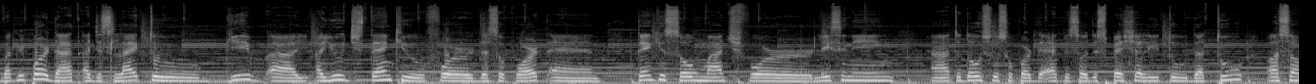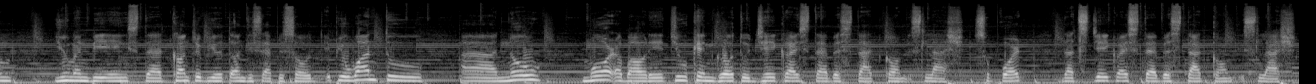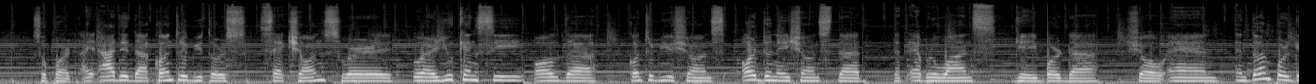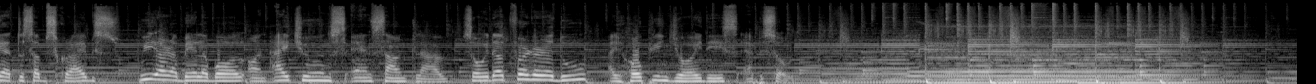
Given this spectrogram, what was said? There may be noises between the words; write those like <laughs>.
But before that, I just like to give uh, a huge thank you for the support and thank you so much for listening uh, to those who support the episode, especially to the two awesome human beings that contribute on this episode. If you want to uh, know more about it, you can go to jaychristteves.com slash support. That's jaychristteves.com slash support. I added the contributors sections where where you can see all the contributions or donations that that everyone's gave for the show and and don't forget to subscribe we are available on iTunes and SoundCloud so without further ado I hope you enjoy this episode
